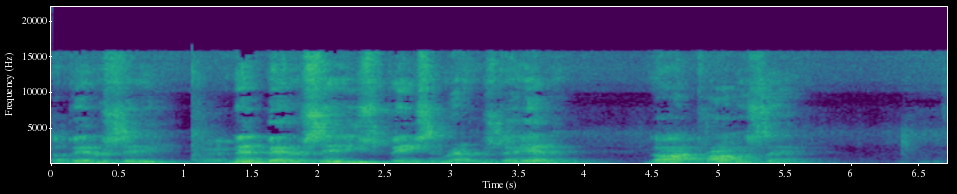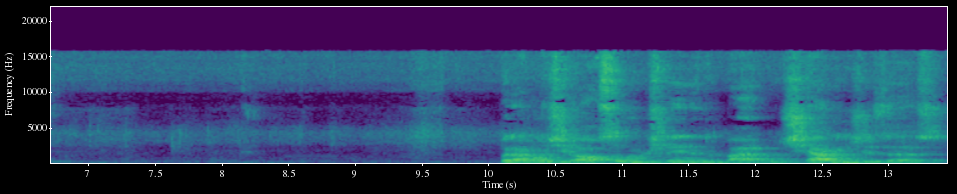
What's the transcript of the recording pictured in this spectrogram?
a better city. And that better city speaks in reference to heaven. God promised that. But I want you to also understand that the Bible challenges us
